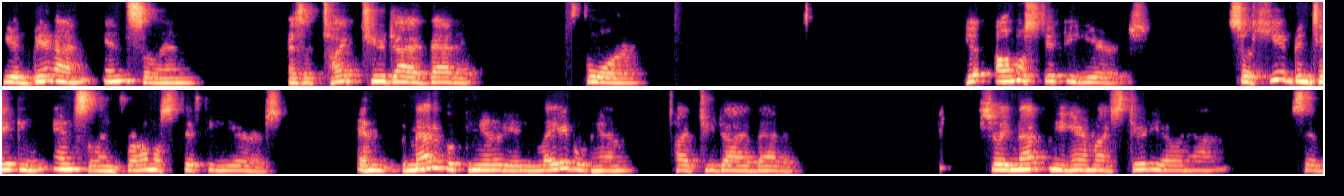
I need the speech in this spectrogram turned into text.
He had been on insulin as a type two diabetic for almost fifty years. So he had been taking insulin for almost fifty years. And the medical community labeled him type two diabetic. So he met me here in my studio and I said,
